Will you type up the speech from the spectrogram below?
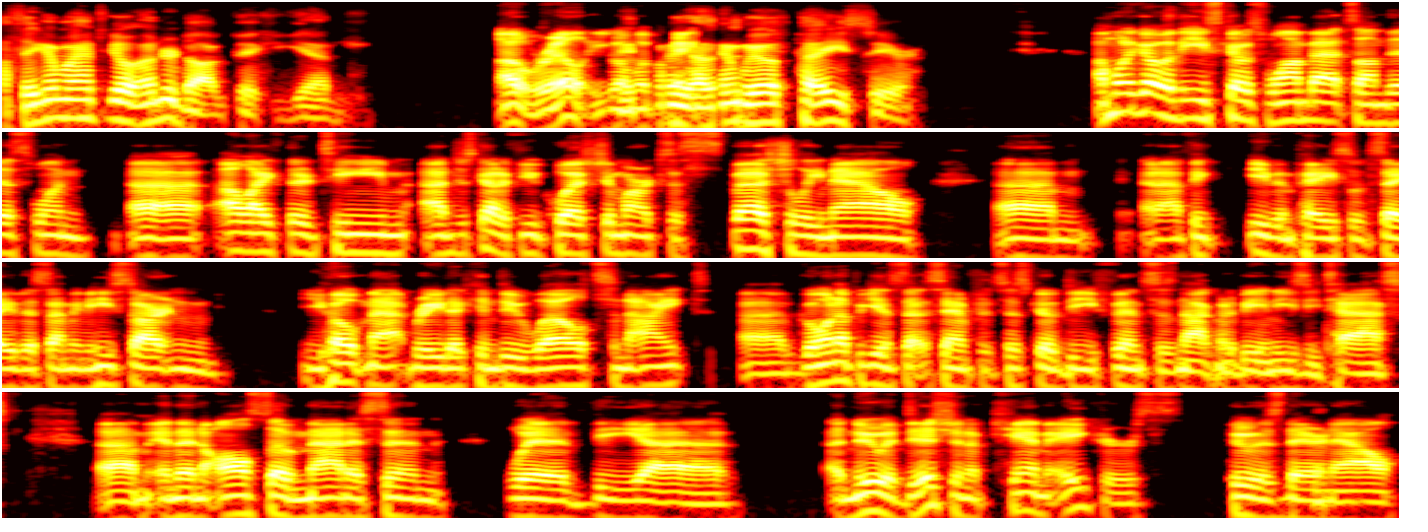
I think I'm gonna have to go underdog pick again. Oh, really? You going with pace? I think I'm going with pace here. I'm going to go with the East Coast Wombats on this one. Uh, I like their team. I just got a few question marks, especially now. Um, and I think even Pace would say this. I mean, he's starting you hope Matt Breida can do well tonight. Uh, going up against that San Francisco defense is not going to be an easy task. Um, and then also Madison with the uh, a new addition of Cam Akers, who is there now.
